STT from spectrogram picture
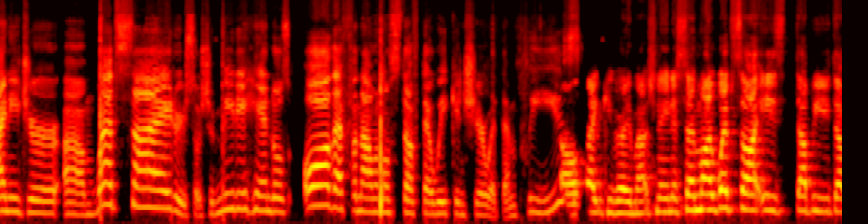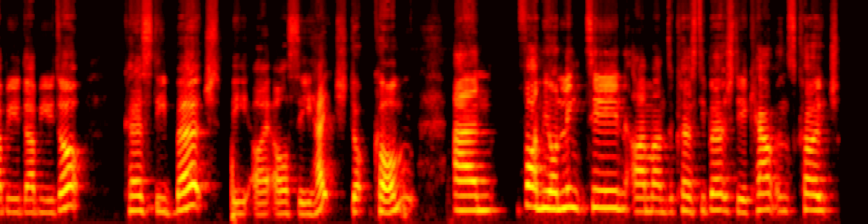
I need your um, website or your social media handles, all that phenomenal stuff that we can share with them, please. Oh, thank you very much, Neena. So my website is www Kirsty Birch, B I R C H dot com. And find me on LinkedIn. I'm under Kirsty Birch, the accountants coach.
